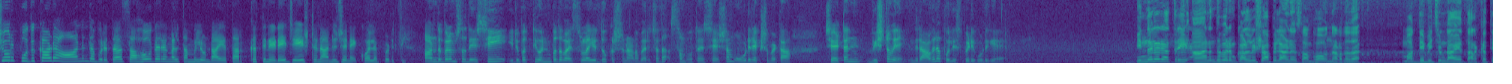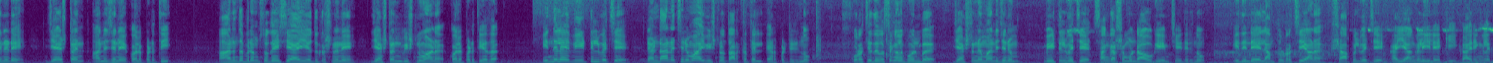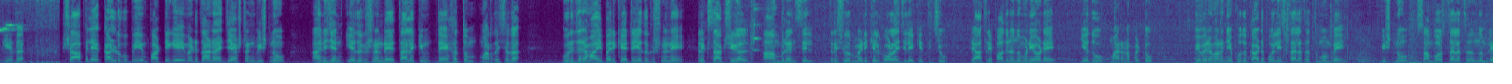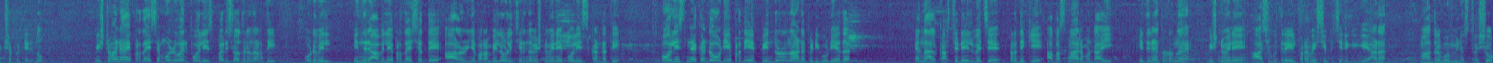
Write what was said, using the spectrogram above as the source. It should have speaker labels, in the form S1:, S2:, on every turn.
S1: തൃശൂർ പുതുക്കാട് ആനന്ദപുരത്ത് സഹോദരങ്ങൾ തമ്മിലുണ്ടായ തർക്കത്തിനിടെ ജ്യേഷ്ഠൻ അനുജനെ കൊലപ്പെടുത്തി.
S2: അനന്തപുരം സ്വദേശി ഇരുപത്തിയൊൻപത് വയസ്സുള്ള യദുകൃഷ്ണനാണ് മരിച്ചത്. സംഭവത്തിന് ശേഷം ഓടി രക്ഷപ്പെട്ട ചേട്ടൻ വിഷ്ണുവിനെ ഇന്ന് രാവിലെ പോലീസ് പിടികൂടുകയായിരുന്നു.
S3: ഇന്നലെ രാത്രി ആനന്ദപുരം കള്ളുഷാപ്പിലാണ് സംഭവം നടന്നത്. മദ്യപിച്ചുണ്ടായ തർക്കത്തിനിടെ ജ്യേഷ്ഠൻ അനുജനെ കൊലപ്പെടുത്തി. ആനന്ദപുരം സ്വദേശിയായ യദുകൃഷ്ണനെ ജ്യേഷ്ഠൻ വിഷ്ണുവാണ് കൊലപ്പെടുത്തിയത്. ഇന്നലെ വീട്ടിൽ വെച്ച് രണ്ടാനച്ഛനുമായി വിഷ്ണു തർക്കത്തിൽ ഏർപ്പെട്ടിരുന്നു. കുറച്ച് ദിവസങ്ങൾക്ക് മുൻപ് ജ്യേഷ്ഠനും അനുജനും വീട്ടിൽ വെച്ച് സംഘർഷമുണ്ടാവുകയും ചെയ്തിരുന്നു. ഇതിന്റെ എല്ലാം തുടർച്ചയാണ് ഷാപ്പിൽ വെച്ച് കയ്യാങ്കളിയിലേക്ക് കാര്യങ്ങളെത്തിയത്. ഷാപ്പിലെ കള്ളുകുപ്പിയും പട്ടികയും എടുത്താണ് ജ്യേഷ്ഠൻ വിഷ്ണു അനുജൻ യദുകൃഷ്ണന്റെ തലയ്ക്കും ദേഹത്തും മർദ്ദിച്ചത്. ഗുരുതരമായി പരിക്കേറ്റ യദുകൃഷ്ണനെ ദൃക്സാക്ഷികൾ ആംബുലൻസിൽ തൃശൂർ മെഡിക്കൽ കോളേജിലേക്ക് എത്തിച്ചു. രാത്രി പതിനൊന്ന് മണിയോടെ യദു മരണപ്പെട്ടു. വിവരമറിഞ്ഞ് പുതുക്കാട് പോലീസ് സ്ഥലത്തെത്തും മുമ്പേ വിഷ്ണു സംഭവ സ്ഥലത്ത് നിന്നും രക്ഷപ്പെട്ടിരുന്നു. വിഷ്ണുവിനായി പ്രദേശം മുഴുവൻ പോലീസ് പരിശോധന നടത്തി. ഒടുവിൽ ഇന്ന് രാവിലെ പ്രദേശത്തെ ആളൊഴിഞ്ഞ പറമ്പിൽ ഒളിച്ചിരുന്ന വിഷ്ണുവിനെ പോലീസ് കണ്ടെത്തി. പോലീസിനെ കണ്ട് ഓടിയ പ്രതിയെ പിന്തുടർന്നാണ് പിടികൂടിയത്. എന്നാൽ കസ്റ്റഡിയിൽ വെച്ച് പ്രതിക്ക് അപസ്മാരമുണ്ടായി. ഇതിനെ തുടർന്ന് വിഷ്ണുവിനെ ആശുപത്രിയിൽ പ്രവേശിപ്പിച്ചിരിക്കുകയാണ്. മാതൃഭൂമി ന്യൂസ് തൃശൂർ.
